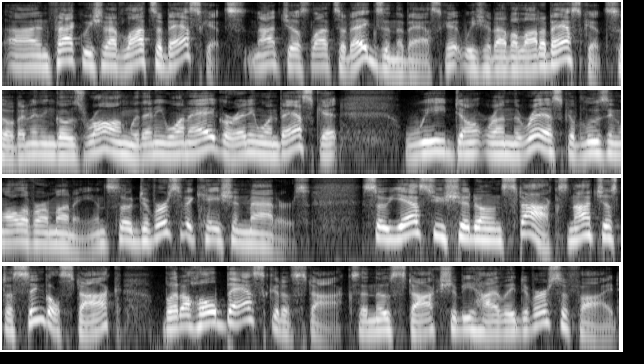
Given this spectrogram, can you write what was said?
Uh, in fact, we should have lots of baskets, not just lots of eggs in the basket. We should have a lot of baskets. So if anything goes wrong with any one egg or any one basket, we don't run the risk of losing all of our money. And so diversification matters. So, yes, you should own stocks, not just a single stock, but a whole basket of stocks. And those stocks should be highly diversified.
